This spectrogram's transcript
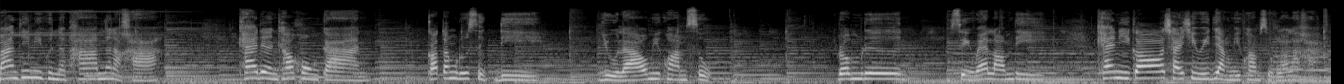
บ้านที่มีคุณภาพนั่นแหละคะ แค่เดินเข้าโครงการ ก็ต้องรู้สึกดี อยู่แล้วมีความสุข ร่มรื่น สิ่งแวดล้อมดี แค่นี้ก็ใช้ชีวิตอย่างมีความสุขแล้วล่ะค่ะ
